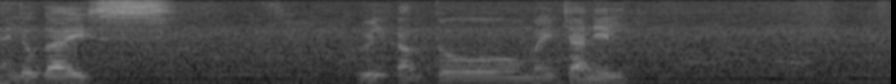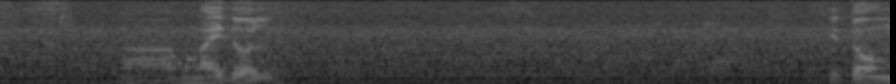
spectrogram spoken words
hello guys. Welcome to my channel. Ah, mga idol. Itong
